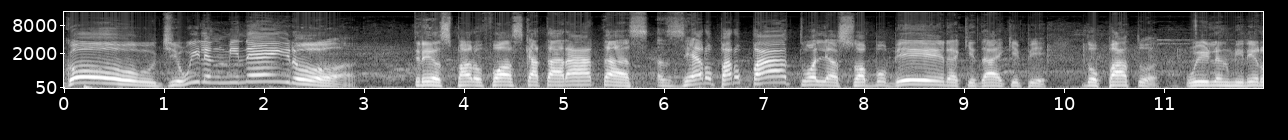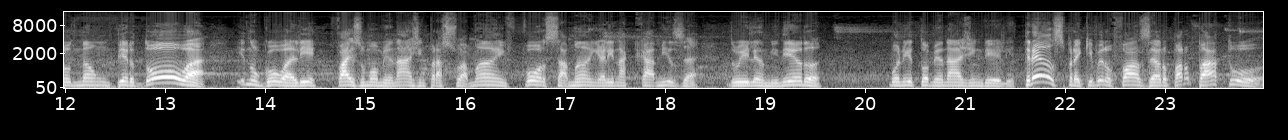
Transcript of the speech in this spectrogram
Gol de William Mineiro. 3 para o Foz Cataratas, 0 para o Pato. Olha só a bobeira que dá a equipe do Pato. William Mineiro não perdoa. E no gol ali faz uma homenagem para sua mãe, força mãe ali na camisa do William Mineiro. Bonita homenagem dele. 3 para a equipe do Foz, 0 para o Pato.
